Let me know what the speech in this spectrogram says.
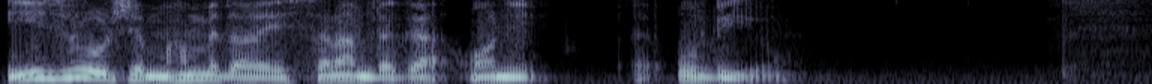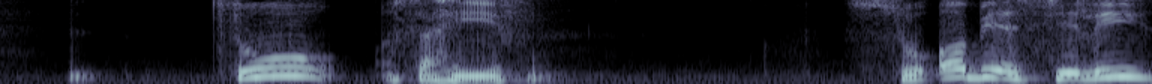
izruče Muhammed a.s. da ga oni e, ubiju. Tu sahifu su objesili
